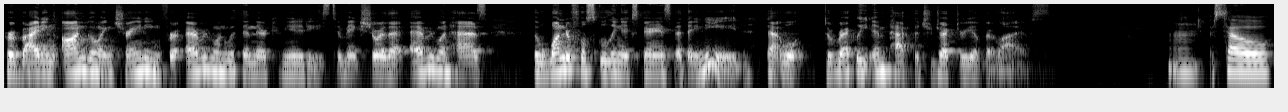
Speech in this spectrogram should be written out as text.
providing ongoing training for everyone within their communities to make sure that everyone has the wonderful schooling experience that they need that will directly impact the trajectory of their lives. Mm, so,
